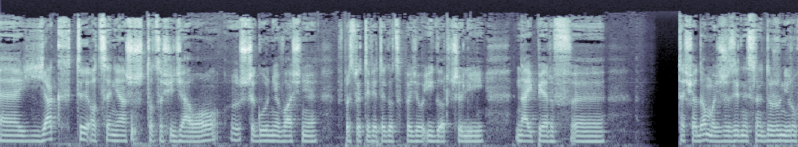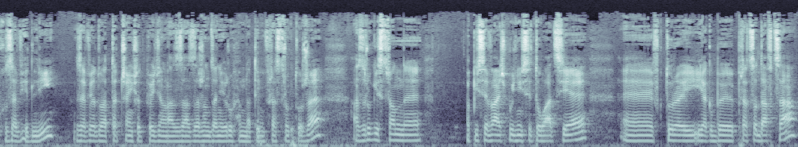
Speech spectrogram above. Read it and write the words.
E, jak ty oceniasz to, co się działo, szczególnie właśnie w perspektywie tego, co powiedział Igor, czyli najpierw e, ta świadomość, że z jednej strony dyżurni ruchu zawiedli, zawiodła ta część odpowiedzialna za zarządzanie ruchem na tej infrastrukturze, a z drugiej strony opisywałeś później sytuację, e, w której jakby pracodawca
